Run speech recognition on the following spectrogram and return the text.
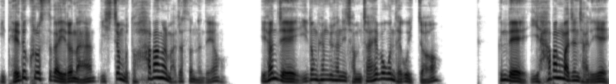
이 데드 크로스가 일어난 이 시점부터 하방을 맞았었는데요. 이 현재 이동 평균선이 점차 회복은 되고 있죠. 근데 이 하방 맞은 자리에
